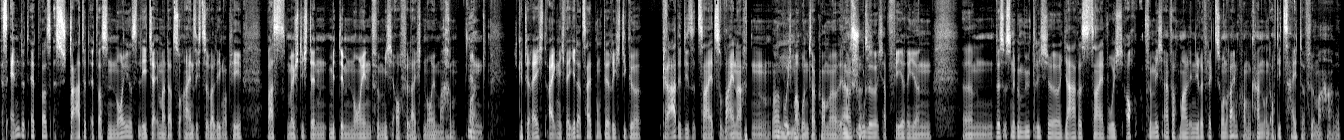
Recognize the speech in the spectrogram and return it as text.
es endet etwas, es startet etwas Neues, lädt ja immer dazu ein, sich zu überlegen, okay, was möchte ich denn mit dem Neuen für mich auch vielleicht neu machen? Ja. Und ich gebe dir recht, eigentlich wäre jeder Zeitpunkt der richtige. Gerade diese Zeit zu Weihnachten, ne, mhm. wo ich mal mhm. runterkomme, ja, Schule, ich habe Ferien. Ähm, das ist eine gemütliche Jahreszeit, wo ich auch für mich einfach mal in die Reflexion reinkommen kann und auch die Zeit dafür mal habe.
